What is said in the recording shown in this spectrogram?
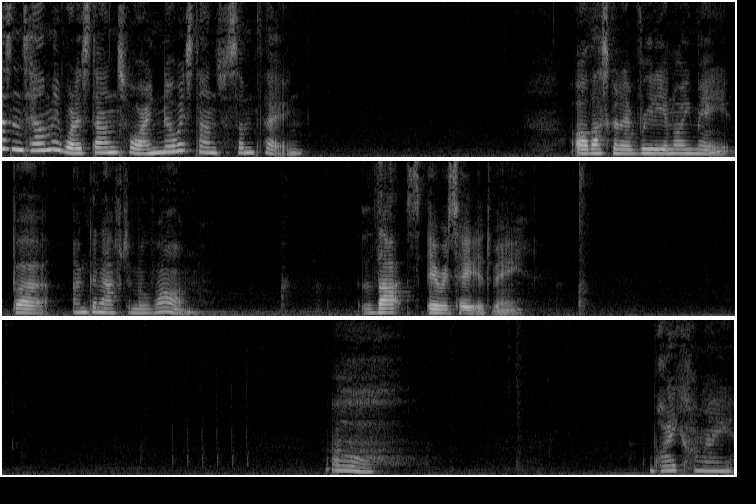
Doesn't tell me what it stands for. I know it stands for something. Oh, that's going to really annoy me, but I'm going to have to move on. That's irritated me. Oh. Why can't I?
